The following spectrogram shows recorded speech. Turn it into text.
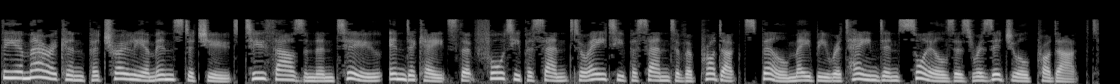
The American Petroleum Institute 2002 indicates that 40% to 80% of a product spill may be retained in soils as residual product.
